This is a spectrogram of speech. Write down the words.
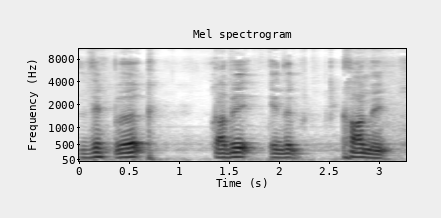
this book, Drop it in the comments.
